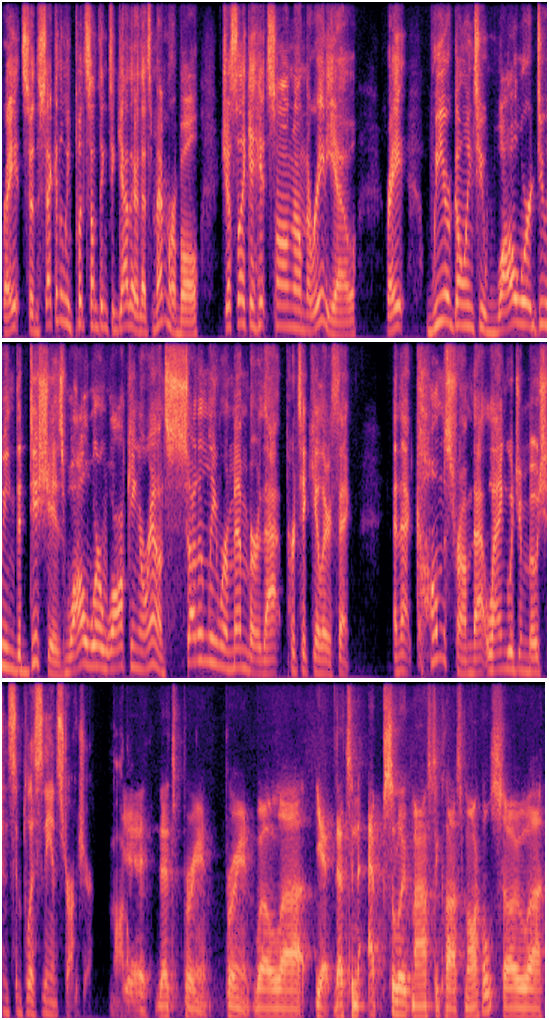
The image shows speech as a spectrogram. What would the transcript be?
right? So the second that we put something together that's memorable, just like a hit song on the radio, right? We are going to, while we're doing the dishes, while we're walking around, suddenly remember that particular thing. And that comes from that language, emotion, simplicity, and structure model. Yeah, that's brilliant. Brilliant. Well, uh, yeah, that's an absolute masterclass, Michael. So, uh,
